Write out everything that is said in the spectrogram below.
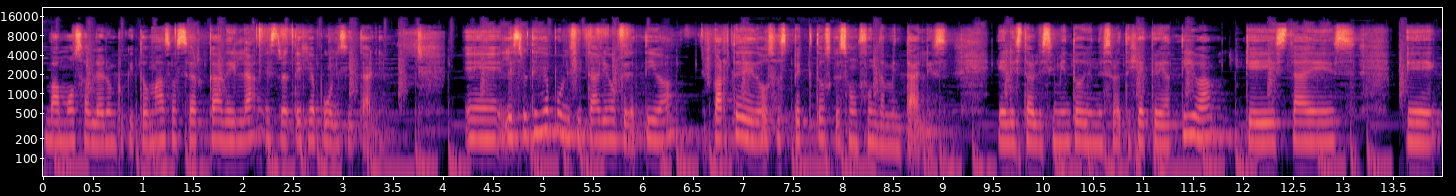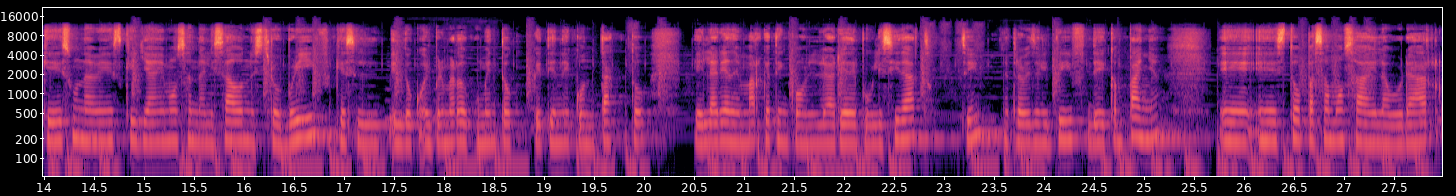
vamos a hablar un poquito más acerca de la estrategia publicitaria. Eh, la estrategia publicitaria o creativa parte de dos aspectos que son fundamentales. El establecimiento de una estrategia creativa, que esta es, eh, que es una vez que ya hemos analizado nuestro brief, que es el, el, primer documento que tiene contacto el área de marketing con el área de publicidad, ¿sí? a través del brief de campaña. Eh, esto pasamos a elaborar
